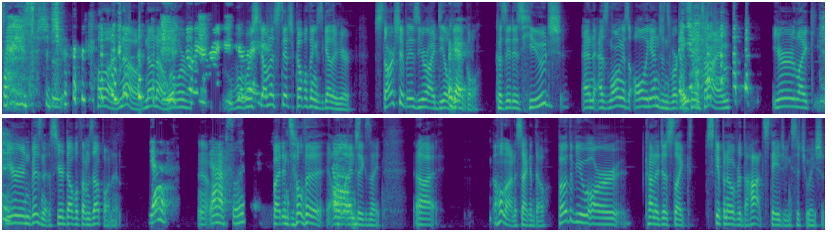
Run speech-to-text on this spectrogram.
Sorry, I'm such a jerk. Hold on, no, no, no. We're, we're, No, you're right. You're we're- right. I'm going to stitch a couple things together here. Starship is your ideal Okay. vehicle because it is huge, and as long as all the engines work at the same time, you're like you're in business. You're double thumbs up on it. Yeah. Yeah. yeah, absolutely. But until the all Um, engines ignite, uh, hold on a second though. Both of you are kind of just like skipping over the hot staging situation.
